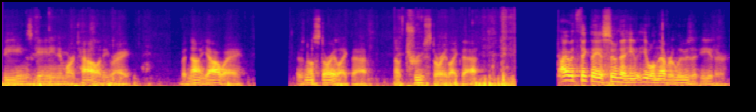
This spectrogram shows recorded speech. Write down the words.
beings gaining immortality, right? But not Yahweh. There's no story like that no true story like that. I would think they assume that he, he will never lose it either.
